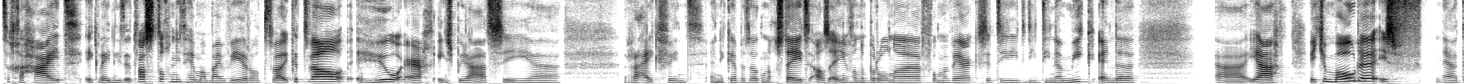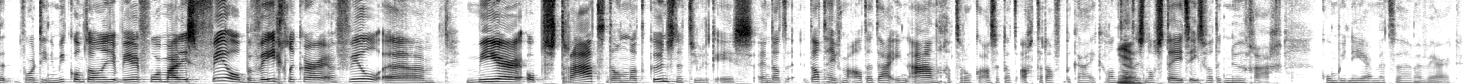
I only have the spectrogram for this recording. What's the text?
te gehaaid. Ik weet niet, het was toch niet helemaal mijn wereld. Terwijl ik het wel heel erg inspiratierijk uh, vind. En ik heb het ook nog steeds als een van de bronnen voor mijn werk. Zit die, die dynamiek en de, uh, ja, weet je, mode is, nou het woord dynamiek komt dan weer voor, maar is veel bewegelijker en veel uh, meer op straat dan dat kunst natuurlijk is. En dat, dat heeft me altijd daarin aangetrokken als ik dat achteraf bekijk. Want dat is nog steeds iets wat ik nu graag combineer met uh, mijn werk.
